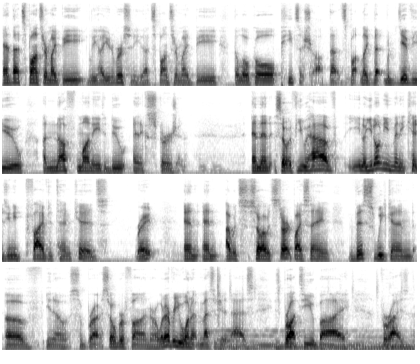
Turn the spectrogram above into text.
And that sponsor might be Lehigh University. That sponsor might be the local pizza shop. That spot like that would give you enough money to do an excursion. And then, so if you have, you know, you don't need many kids. You need five to 10 kids, right? And, and I would, so I would start by saying this weekend of, you know, sober, fun or whatever you want to message it as is brought to you by Verizon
